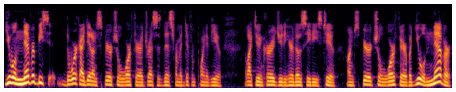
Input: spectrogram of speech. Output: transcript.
You will never be, the work I did on spiritual warfare addresses this from a different point of view. I'd like to encourage you to hear those CDs too on spiritual warfare, but you will never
